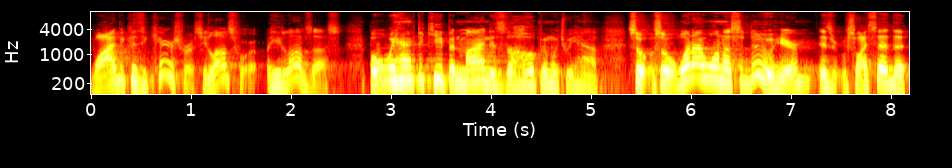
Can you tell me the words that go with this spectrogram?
Why? Because He cares for us. He loves for it. He loves us. But what we have to keep in mind is the hope in which we have. So, so what I want us to do here is, so I said the,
